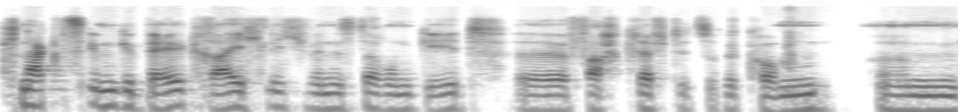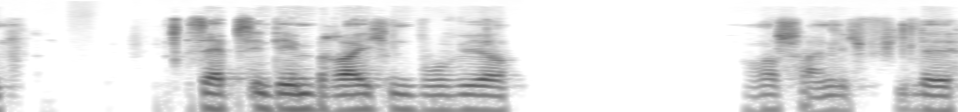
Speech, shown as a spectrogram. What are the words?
knackt es im Gebälk reichlich, wenn es darum geht, äh, Fachkräfte zu bekommen. Ähm, selbst in den Bereichen, wo wir wahrscheinlich viele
